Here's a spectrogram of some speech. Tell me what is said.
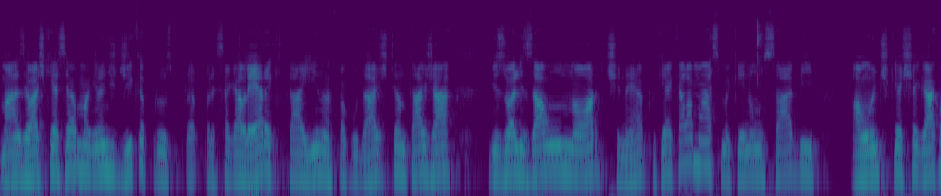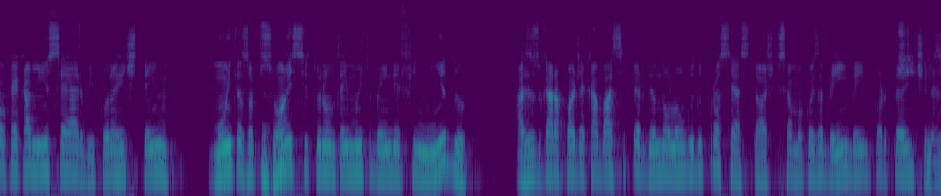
Mas eu acho que essa é uma grande dica para essa galera que está aí na faculdade tentar já visualizar um norte, né? Porque é aquela máxima, quem não sabe aonde quer chegar, qualquer caminho serve. Quando a gente tem muitas opções, uhum. se tu não tem muito bem definido, às vezes o cara pode acabar se perdendo ao longo do processo. Então, acho que isso é uma coisa bem, bem importante, né?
